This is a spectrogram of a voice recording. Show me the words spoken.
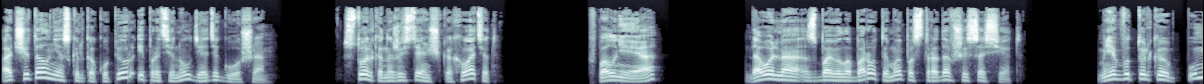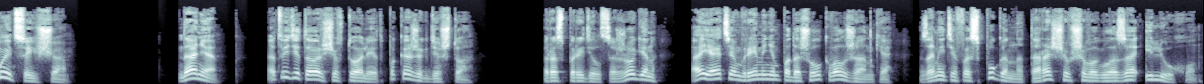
отчитал несколько купюр и протянул дяде Гоше. «Столько на жестянщика хватит?» «Вполне, а?» Довольно сбавил обороты мой пострадавший сосед. Мне вот только умыться еще. Даня, отведи товарища в туалет, покажи, где что. Распорядился Жогин, а я тем временем подошел к волжанке, заметив испуганно таращившего глаза Илюху.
